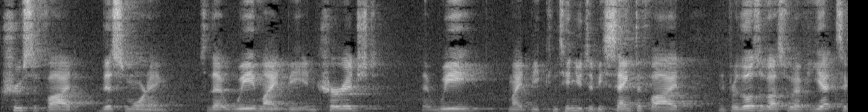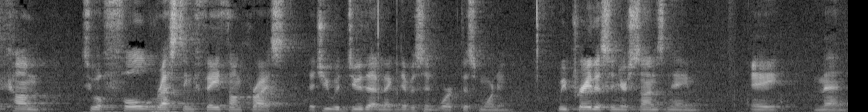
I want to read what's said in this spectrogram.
crucified this morning so that we might be encouraged, that we might be continue to be sanctified, and for those of us who have yet to come to a full resting faith on Christ, that you would do that magnificent work this morning. We pray this in your Son's name. Amen.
